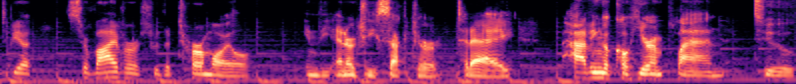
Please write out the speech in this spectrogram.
to be a survivor through the turmoil in the energy sector today, having a coherent plan to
